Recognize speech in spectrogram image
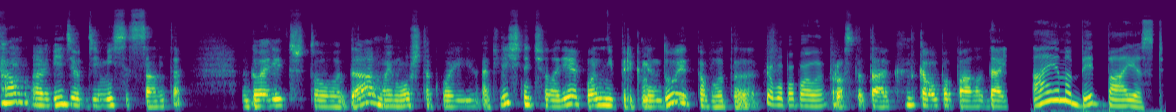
там э, видео, где миссис Санта говорит, что да, мой муж такой отличный человек, он не порекомендует кого-то Кого попало? просто так, кого попало. Да, I am a bit biased,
